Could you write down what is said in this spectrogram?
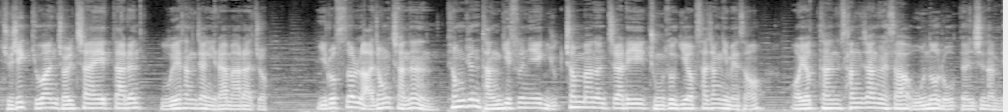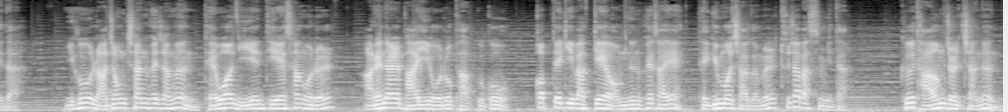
주식 교환 절차에 따른 우회상장이라 말하죠. 이로써 라정찬은 평균 당기순이익 6천만원짜리 중소기업 사장님에서 어엿한 상장회사 오너로 변신합니다. 이후 라정찬 회장은 대원 ENT의 상호를 RNR 바이오로 바꾸고 껍데기밖에 없는 회사에 대규모 자금을 투자받습니다. 그 다음 절차는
